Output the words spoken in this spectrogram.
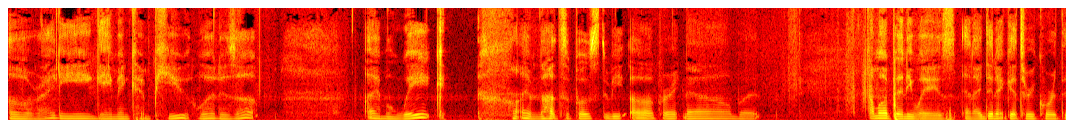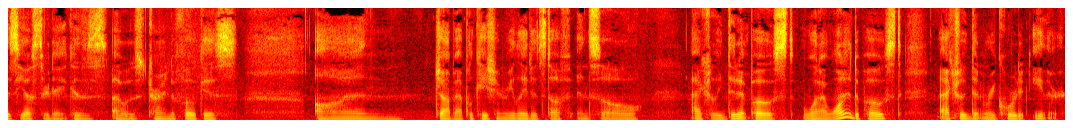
Alrighty, Game and Compute, what is up? I am awake. I am not supposed to be up right now, but I'm up anyways. And I didn't get to record this yesterday because I was trying to focus on job application related stuff. And so I actually didn't post what I wanted to post. I actually didn't record it either.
